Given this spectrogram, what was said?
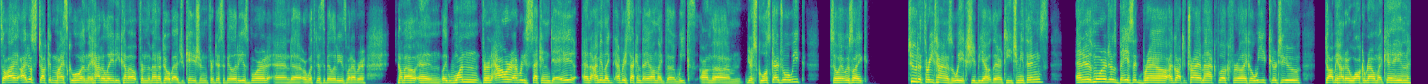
So I, I just stuck in my school and they had a lady come out from the Manitoba Education for Disabilities Board and uh, or with disabilities, whatever, come out and like one for an hour every second day. And I mean like every second day on like the weeks on the um, your school schedule week. So it was like two to three times a week she'd be out there teaching me things and it was more just basic braille. I got to try a MacBook for like a week or two. taught me how to walk around my cane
